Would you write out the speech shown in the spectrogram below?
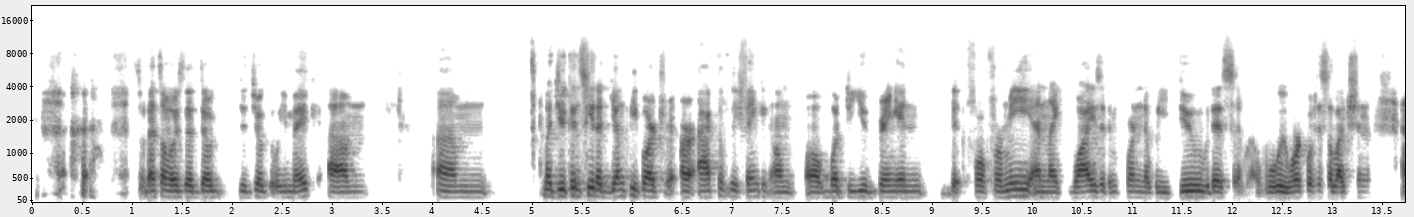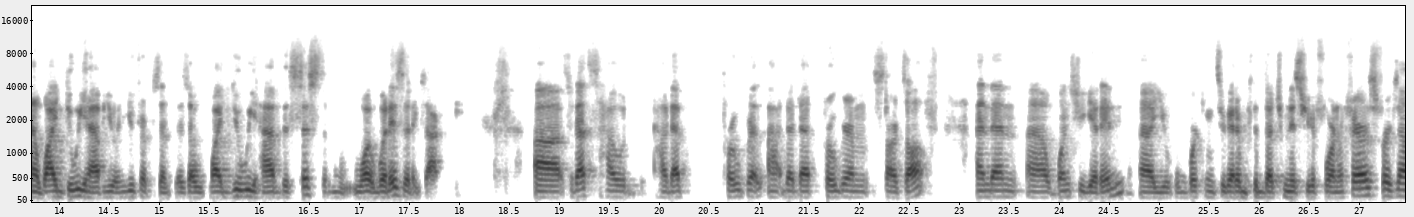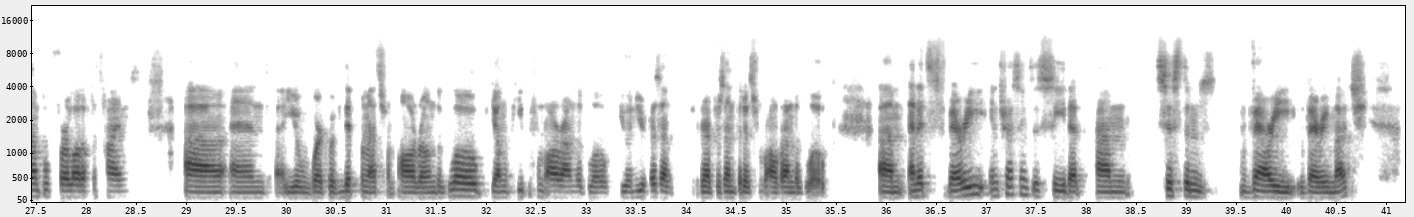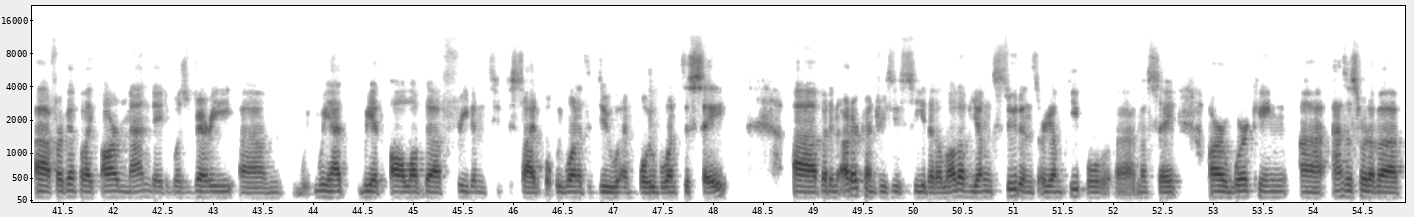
so that's always the joke, the joke that we make. Um, um, but you can see that young people are, are actively thinking on uh, what do you bring in for, for me? And like why is it important that we do this we work with this election? And why do we have you and youth representatives and why do we have this system? What, what is it exactly? Uh, so that's how how that program uh, that, that program starts off and then uh, once you get in, uh, you're working together with the Dutch Ministry of Foreign Affairs, for example, for a lot of the times. Uh, and uh, you work with diplomats from all around the globe, young people from all around the globe, you and your represent- representatives from all around the globe. Um, and it's very interesting to see that um, systems vary very much. Uh, for example, like our mandate was very, um, we had we had all of the freedom to decide what we wanted to do and what we wanted to say. Uh, but in other countries, you see that a lot of young students or young people, uh, I must say, are working uh, as a sort of a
